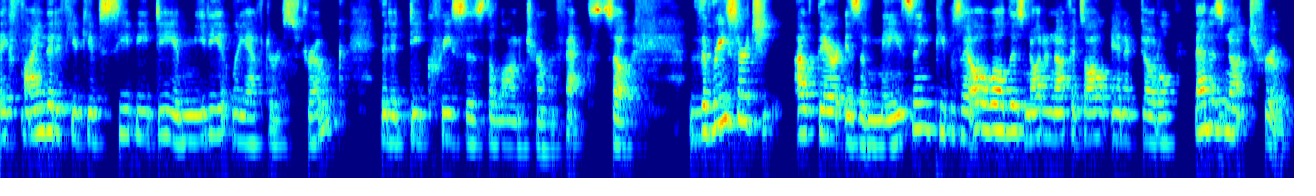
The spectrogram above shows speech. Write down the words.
they find that if you give CBD immediately after a stroke, that it decreases the long-term effects. So the research out there is amazing. People say, oh, well, there's not enough. It's all anecdotal. That is not true.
